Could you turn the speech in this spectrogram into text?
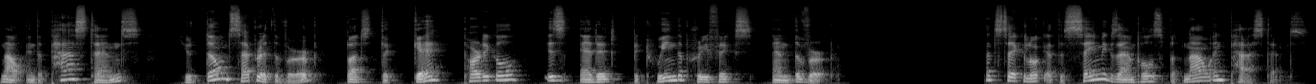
Now, in the past tense, you don't separate the verb, but the ge particle is added between the prefix and the verb. Let's take a look at the same examples, but now in past tense.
